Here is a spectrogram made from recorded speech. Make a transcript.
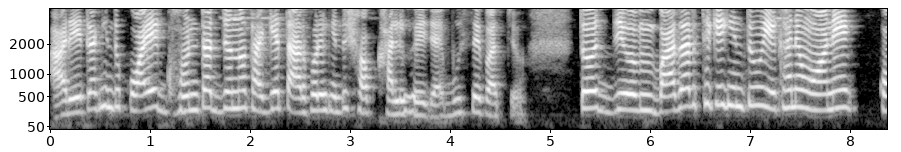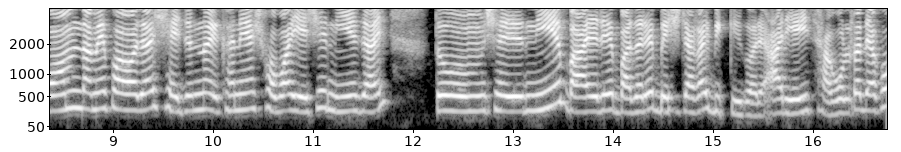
আর এটা কিন্তু কয়েক ঘণ্টার জন্য থাকে, তারপরে কিন্তু সব খালি হয়ে যায়, বুঝতে পারছ? তো বাজার থেকে কিন্তু এখানে অনেক কম দামে পাওয়া যায় সেই জন্য এখানে সবাই এসে নিয়ে যায়। তো সে নিয়ে বাইরে বাজারে বেশি টাকায় বিক্রি করে। আর এই ছাগলটা দেখো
